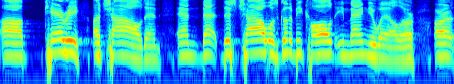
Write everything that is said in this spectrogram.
uh, carry a child and and that this child was going to be called Emmanuel or or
